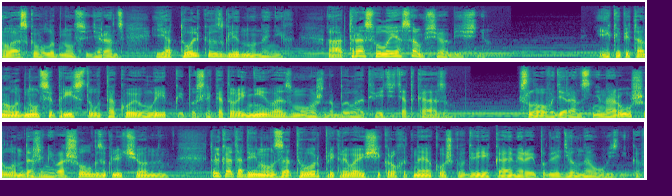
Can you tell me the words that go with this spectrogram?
ласково улыбнулся Деранс. Я только взгляну на них, а Трасвеллу я сам все объясню. И капитан улыбнулся приставу такой улыбкой, после которой невозможно было ответить отказом. Слово Деранс не нарушил, он даже не вошел к заключенным, только отодвинул затвор, прикрывающий крохотное окошко в двери камеры, и поглядел на узников.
